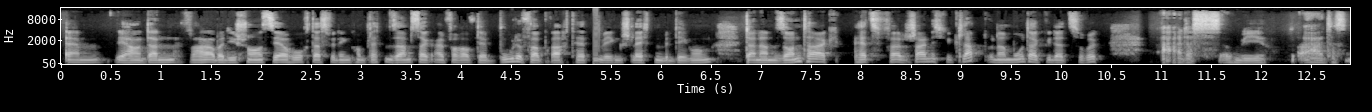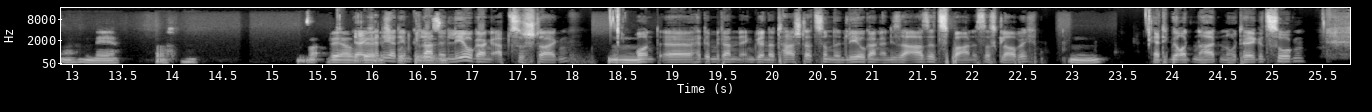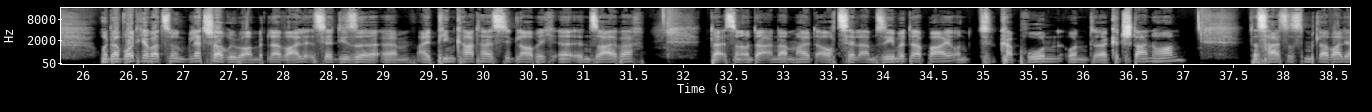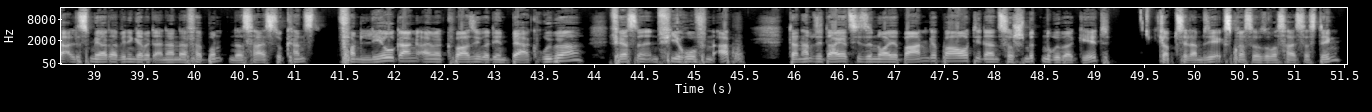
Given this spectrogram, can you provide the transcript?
Ähm, ja, und dann war aber die Chance sehr hoch, dass wir den kompletten Samstag einfach auf der Bude verbracht hätten wegen schlechten Bedingungen. Dann am Sonntag hätte es wahrscheinlich geklappt und am Montag wieder zurück. Ah, das ist irgendwie, ah, das, nee. Das, Wär, ja, ich hatte ja den Plan, gewesen. in Leogang abzusteigen mhm. und äh, hätte mir dann irgendwie an der Talstation in Leogang an dieser Asitzbahn, ist das, glaube ich, mhm. hätte ich mir unten halt ein Hotel gezogen und dann wollte ich aber zu einem Gletscher rüber. Und mittlerweile ist ja diese ähm, Alpinkarte, heißt sie, glaube ich, äh, in Saalbach. Da ist dann unter anderem halt auch Zell am See mit dabei und Kapron und äh, Kitzsteinhorn. Das heißt, es ist mittlerweile ja alles mehr oder weniger miteinander verbunden. Das heißt, du kannst von Leogang einmal quasi über den Berg rüber, fährst dann in Vierhofen ab. Dann haben sie da jetzt diese neue Bahn gebaut, die dann zur Schmitten rüber geht ich glaube Zell am See Express oder sowas heißt das Ding.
